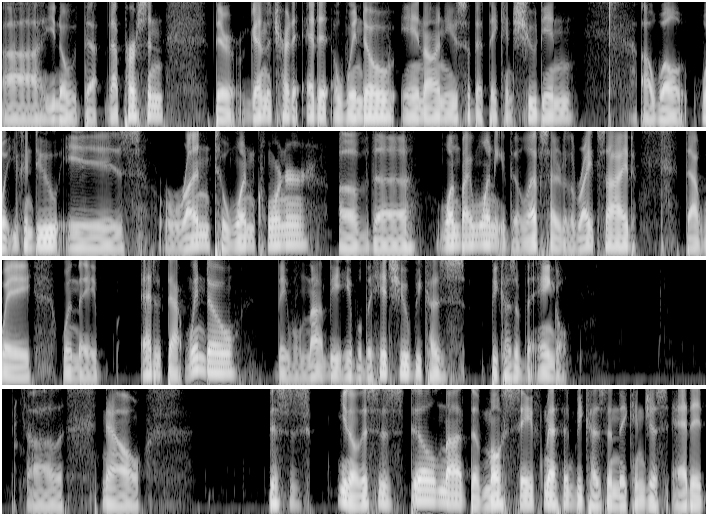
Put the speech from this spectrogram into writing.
uh, you know that that person they're going to try to edit a window in on you so that they can shoot in uh, well, what you can do is run to one corner of the one by one, either the left side or the right side. That way, when they edit that window, they will not be able to hit you because because of the angle. Uh, now, this is you know this is still not the most safe method because then they can just edit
